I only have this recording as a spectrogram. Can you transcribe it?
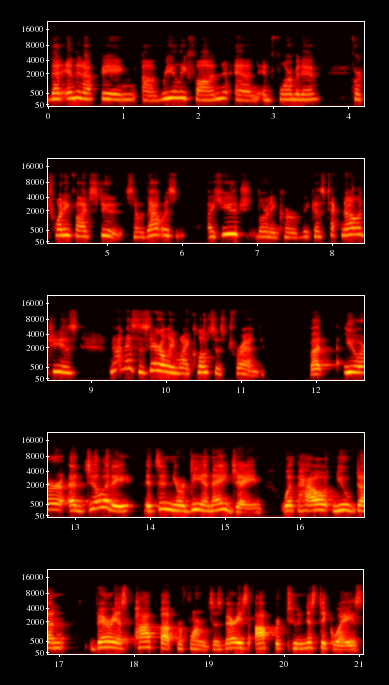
that ended up being uh, really fun and informative for 25 students. So that was a huge learning curve because technology is not necessarily my closest friend. But your agility, it's in your DNA, Jane, with how you've done various pop-up performances various opportunistic ways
